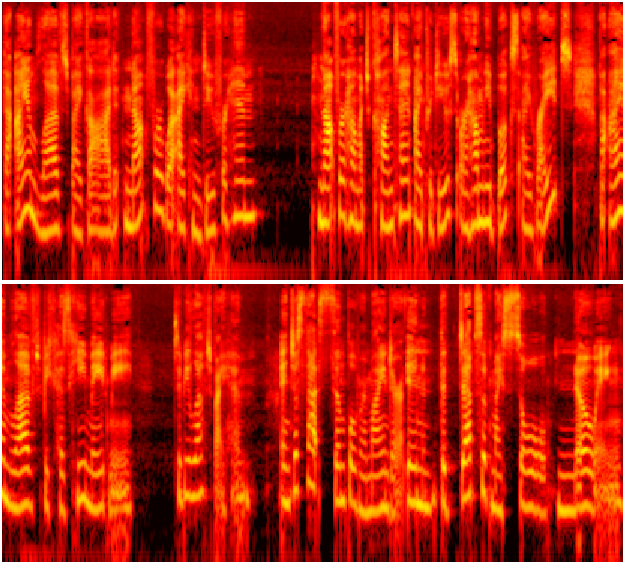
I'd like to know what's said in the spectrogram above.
that I am loved by God, not for what I can do for Him, not for how much content I produce or how many books I write, but I am loved because He made me to be loved by Him. And just that simple reminder in the depths of my soul, knowing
